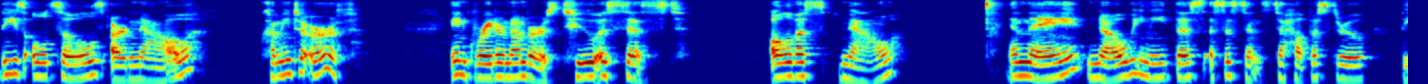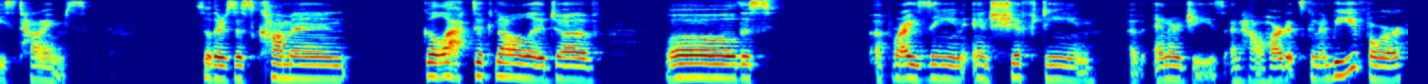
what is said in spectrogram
These old souls are now coming to Earth in greater numbers to assist all of us now. And they know we need this assistance to help us through these times. So there's this common galactic knowledge of, oh, this uprising and shifting of energies and how hard it's going to be for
